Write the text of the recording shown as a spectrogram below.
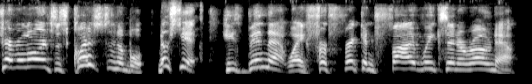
Trevor Lawrence is questionable. No shit. He's been that way for freaking five weeks in a row now.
